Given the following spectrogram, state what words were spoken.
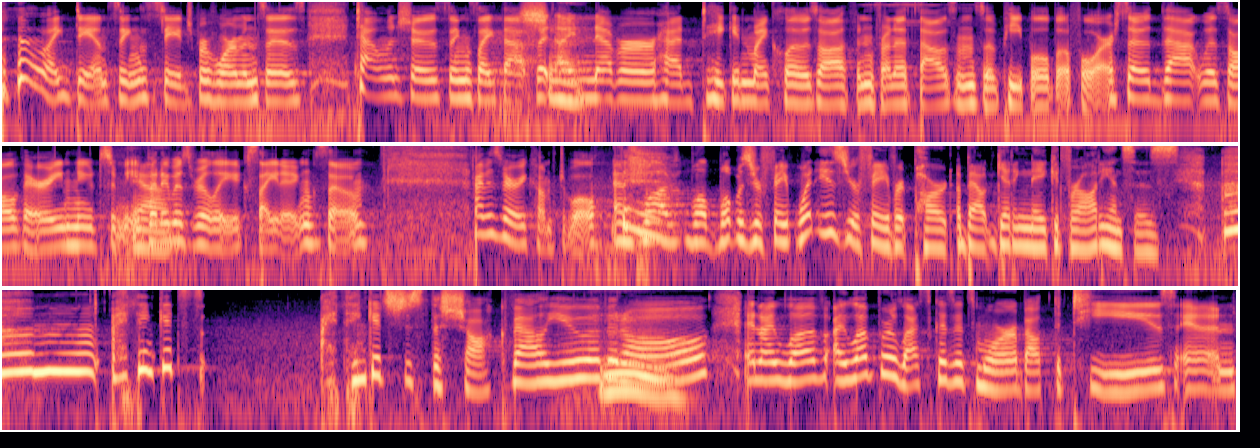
like dancing stage performances, talent shows, things like that. But I never had taken my clothes off in front of thousands of people before. So that was all very new to me, Yeah. but it was really exciting. So I was very comfortable. And well, well, what was your favorite? What is your favorite part about getting naked for audiences? Um, I think it's I think it's just the shock value of it all. And I love I love burlesque because it's more about the tease and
